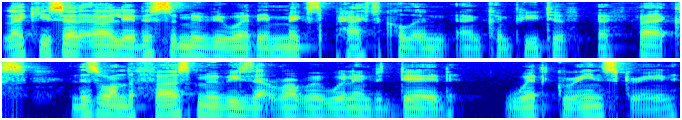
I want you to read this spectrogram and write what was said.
like you said earlier, this is a movie where they mix practical and, and computer effects. And this is one of the first movies that Robert Williams did with green screen.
